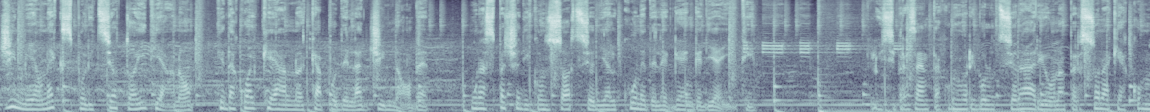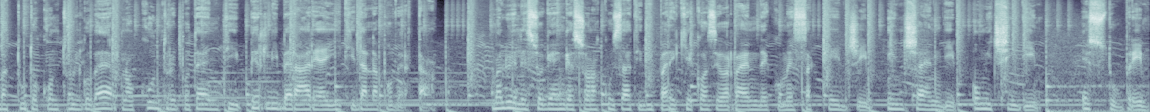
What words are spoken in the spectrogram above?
Jimmy è un ex poliziotto haitiano che da qualche anno è capo della G9, una specie di consorzio di alcune delle gang di Haiti. Lui si presenta come un rivoluzionario, una persona che ha combattuto contro il governo, contro i potenti, per liberare Haiti dalla povertà ma lui e le sue gang sono accusati di parecchie cose orrende come saccheggi, incendi, omicidi e stupri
